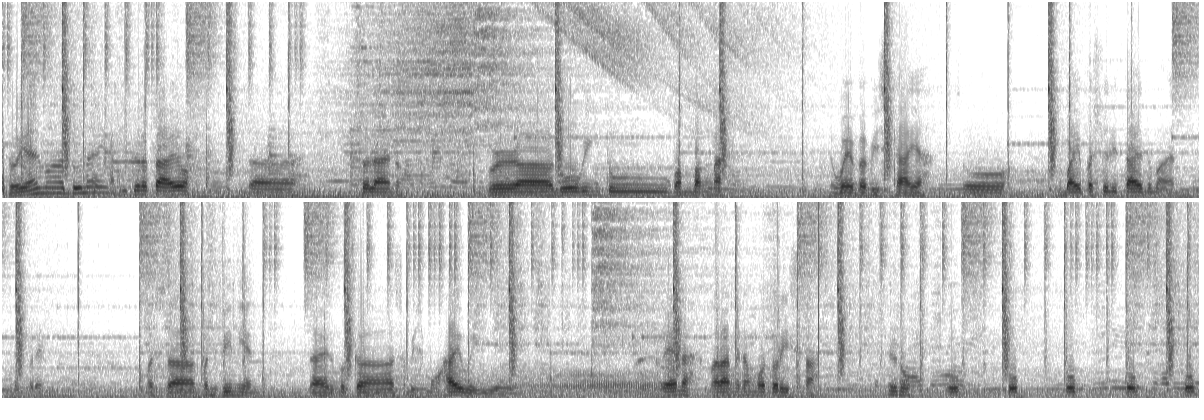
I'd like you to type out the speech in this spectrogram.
So yan mga tunay, dito na tayo sa Solano. We're uh, going to Bambang na, Nueva Vizcaya. So, sa bypass ulit tayo dumaan, siyempre. Mas uh, convenient dahil pagka sa mismong highway, eh, ayan na, marami ng motorista. You know, oop, oop, oop, oop, oop,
